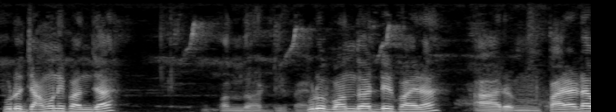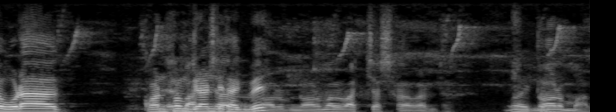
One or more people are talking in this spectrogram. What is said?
পুরো জামুনি পাঞ্জা বন্ধ হাড্ডি পুরো বন্ধ হাড্ডির পায়রা। আর পায়রাটা ওরা কনফার্ম গ্যারান্টি থাকবে। নর্মাল বাচ্চা ওই নর্মাল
